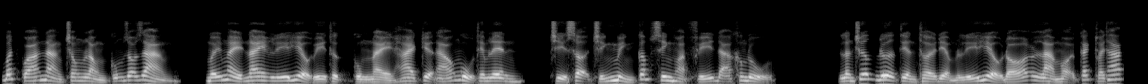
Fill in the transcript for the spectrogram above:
bất quá nàng trong lòng cũng rõ ràng, mấy ngày nay Lý Hiểu vì thực cùng này hai kiện áo ngủ thêm lên, chỉ sợ chính mình cấp sinh hoạt phí đã không đủ. Lần trước đưa tiền thời điểm Lý Hiểu đó là mọi cách thoái thác,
